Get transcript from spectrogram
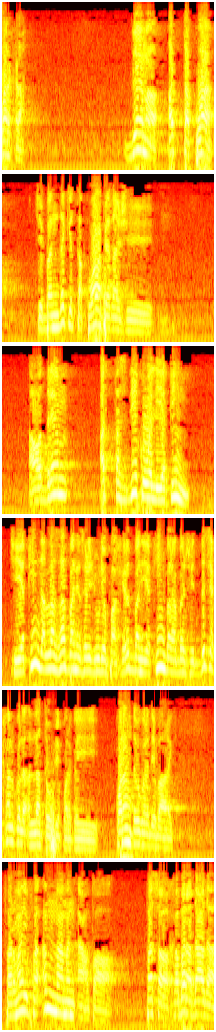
ورکړه دیمه التقوا چې بنده کې تقوا پیدا شي او درم التصدیق والیقین چې یقین د الله ذات باندې سره جوړي او په آخرت باندې یقین برابر شي د څه خلکو له الله توفیق ورکړي قران ته وګوره دی بارک فرمای فاما من اعطى پس خبر دادا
